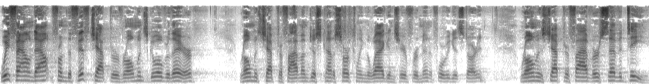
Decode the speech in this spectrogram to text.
We found out from the fifth chapter of Romans, go over there. Romans chapter 5. I'm just kind of circling the wagons here for a minute before we get started. Romans chapter 5, verse 17.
